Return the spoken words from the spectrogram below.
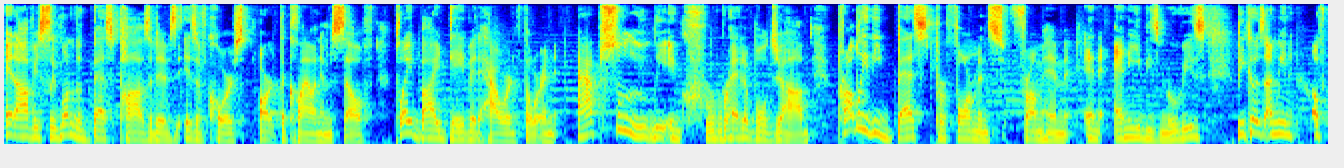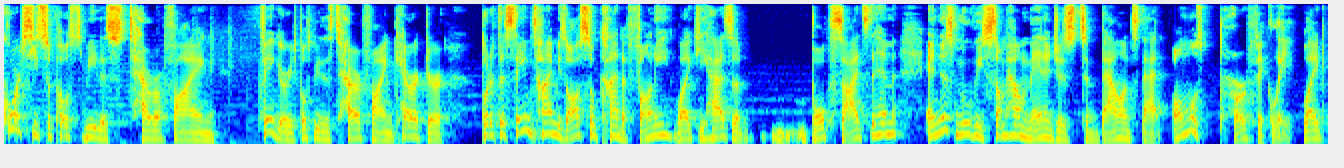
And obviously, one of the best positives is, of course, Art the Clown himself, played by David Howard Thornton. Absolutely incredible job. Probably the best performance from him in any of these movies. Because, I mean, of course, he's supposed to be this terrifying figure, he's supposed to be this terrifying character, but at the same time he's also kind of funny like he has a both sides to him and this movie somehow manages to balance that almost perfectly. Like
